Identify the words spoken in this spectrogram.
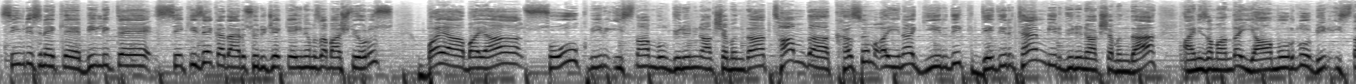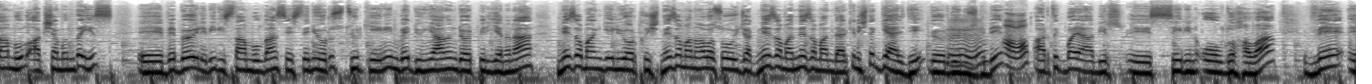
Sivrisinek'le birlikte 8'e kadar sürecek yayınımıza başlıyoruz. Baya baya soğuk bir İstanbul gününün akşamında tam da Kasım ayına girdik dedirten bir günün akşamında aynı zamanda yağmurlu bir İstanbul akşamındayız Ee, ve böyle bir İstanbul'dan sesleniyoruz. Türkiye'nin ve dünyanın dört bir yanına ne zaman geliyor kış ne zaman hava soğuyacak ne zaman ne zaman derken işte geldi gördüğünüz gibi. evet. Artık baya bir e, serin oldu hava ve e,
